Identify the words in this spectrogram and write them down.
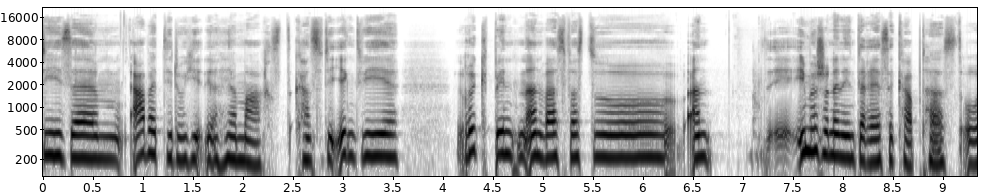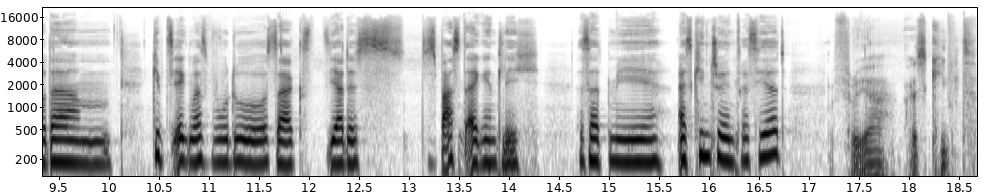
diese ähm, Arbeit, die du hier, hier machst, kannst du dir irgendwie rückbinden an was, was du an, immer schon ein Interesse gehabt hast? Oder ähm, gibt es irgendwas, wo du sagst, ja, das, das passt eigentlich? Das hat mich als Kind schon interessiert. Früher als Kind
